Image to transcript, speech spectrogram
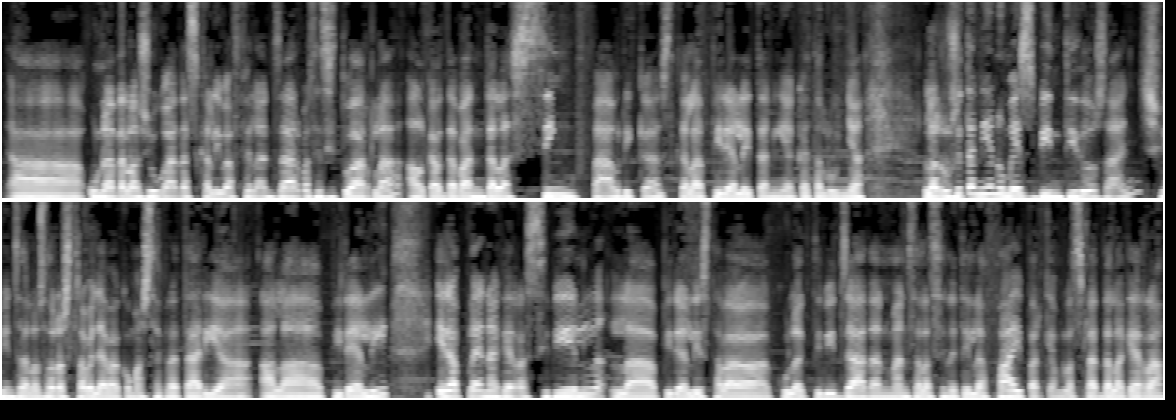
Uh, una de les jugades que li va fer l'atzar va ser situar-la al capdavant de les cinc fàbriques que la Pirelli tenia a Catalunya. La Roser tenia només 22 anys, fins aleshores treballava com a secretària a la Pirelli. Era plena guerra civil, la Pirelli estava col·lectivitzada en mans de la CNT i la FAI, perquè amb l'esclat de la guerra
